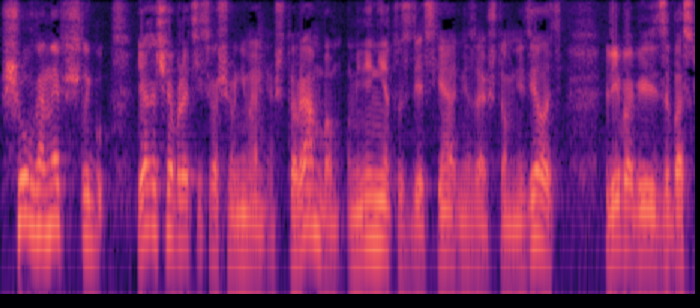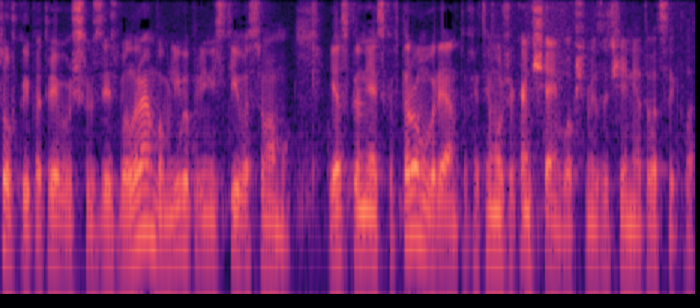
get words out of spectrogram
Шувганеф шлигу. Я хочу обратить ваше внимание, что Рамбом у меня нету здесь, я не знаю, что мне делать, либо объявить забастовку и потребовать, чтобы здесь был Рамбом, либо принести его самому. Я склоняюсь ко второму варианту, хотя мы уже кончаем, в общем, изучение этого цикла.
